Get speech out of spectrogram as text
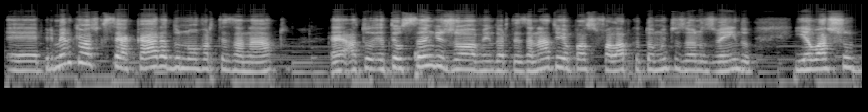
é, primeiro que eu acho que você é a cara do novo artesanato é, a tu, é teu sangue jovem do artesanato e eu posso falar porque eu estou muitos anos vendo e eu acho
